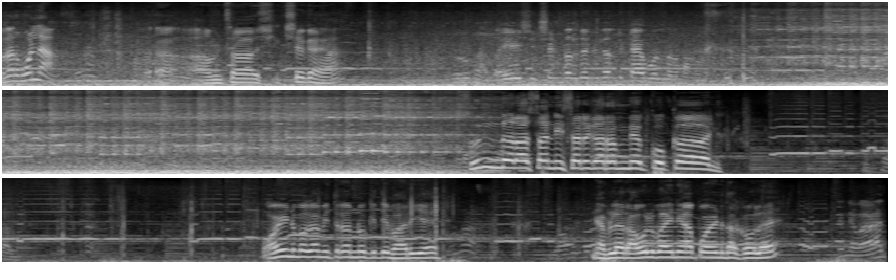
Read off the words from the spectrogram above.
सुंदर बोल ना. आमचा शिक्षक आहे हा. हे शिक्षण दिला तर काय बोलणार मग? सुंदर असा निसर्गरम्य कोकण. पॉइंट बघा मित्रांनो किती भारी आहे. आणि आपल्या राहुलबाईने हा पॉइंट दाखवलाय. धन्यवाद.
